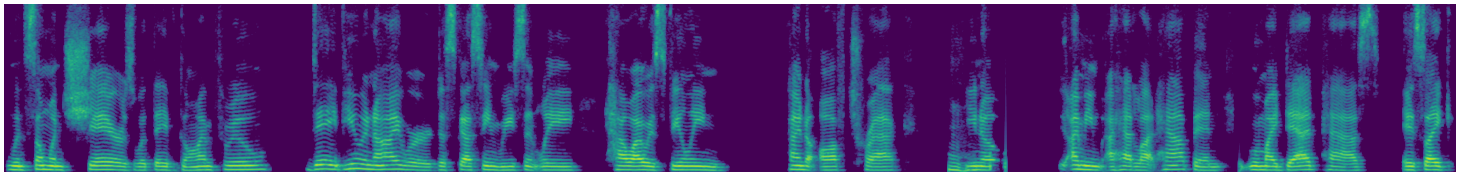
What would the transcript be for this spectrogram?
when someone shares what they've gone through. Dave, you and I were discussing recently how I was feeling kind of off track. Mhm. You know, I mean, I had a lot happen. When my dad passed, it's like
